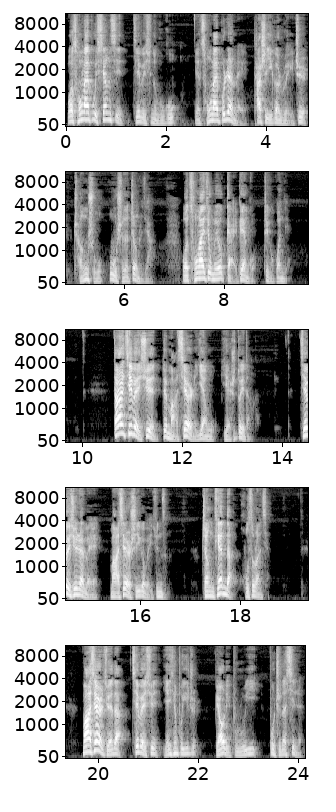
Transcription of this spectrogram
我从来不相信杰斐逊的无辜，也从来不认为他是一个睿智、成熟、务实的政治家。我从来就没有改变过这个观点。”当然，杰斐逊对马歇尔的厌恶也是对等的。杰斐逊认为马歇尔是一个伪君子，整天的胡思乱想。马歇尔觉得杰斐逊言行不一致，表里不如一，不值得信任。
